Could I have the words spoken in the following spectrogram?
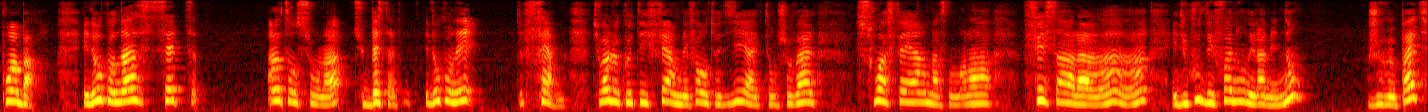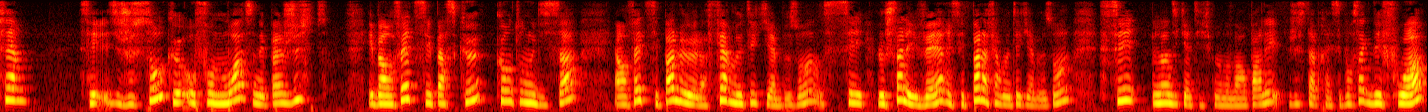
Point barre. Et donc on a cette intention-là, tu baisses ta tête. Et donc on est ferme. Tu vois, le côté ferme, des fois on te dit avec ton cheval, sois ferme à ce moment-là, fais ça là, hein, hein, hein. et du coup des fois nous on est là, mais non, je veux pas être ferme. C'est, je sens que au fond de moi, ce n'est pas juste. Et ben en fait, c'est parce que quand on nous dit ça, en fait, c'est pas la fermeté qui a besoin, c'est le cheval est vert et c'est pas la fermeté qui a besoin, c'est l'indicatif. Mais on va en parler juste après. C'est pour ça que des fois,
